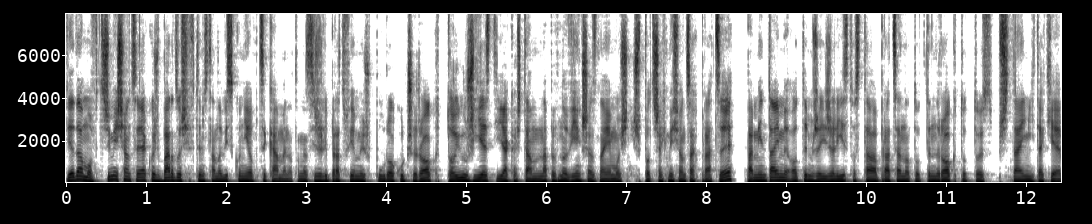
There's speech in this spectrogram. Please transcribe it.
Wiadomo, w 3 miesiące jakoś bardzo się w tym stanowisku nie obcykamy, natomiast jeżeli pracujemy już pół roku czy rok, to już jest jakaś tam na pewno większa znajomość niż po 3 miesiącach pracy. Pamiętajmy o tym, że jeżeli jest to stała praca, no to ten rok to, to jest przynajmniej takie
